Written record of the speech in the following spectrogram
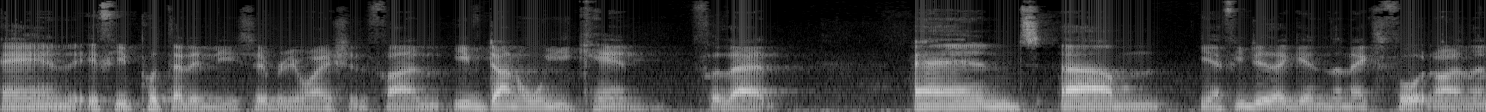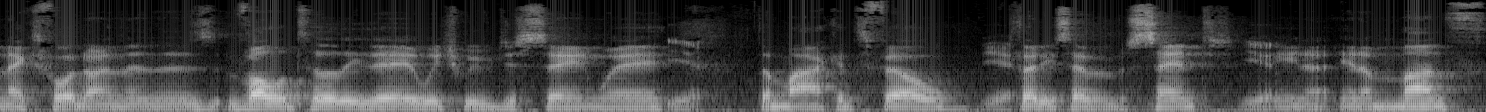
And if you put that into your superannuation fund, you've done all you can for that. And um, yeah, if you do that again the next fortnight and the next fortnight, and then there's volatility there, which we've just seen where Yeah. the markets fell Yeah. 37% Yeah. in, a, in a month.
